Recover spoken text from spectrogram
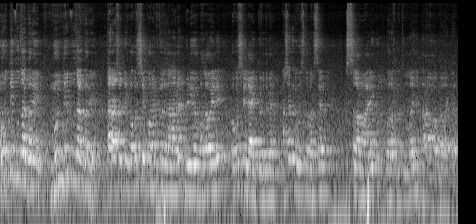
মূর্তি পূজা করে, মন্দির পূজা করে, তারা সঠিক? অবশ্যই কমেন্ট করে জানাবেন। ভিডিও ভালো হইলে অবশ্যই লাইক করে দেবেন। আশা করি বুঝতে পারছেন। আসসালামু আলাইকুম ওরহমতুল্লাহ বারাকাতুহু।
